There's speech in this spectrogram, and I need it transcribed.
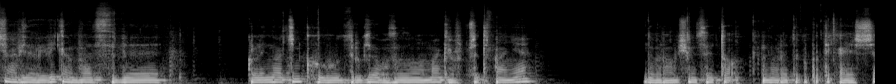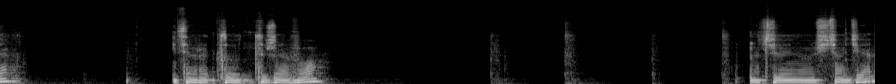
Cześć widzowie, witam was w kolejnym odcinku drugiego sezonu Minecraft Przetrwanie. Dobra, musimy sobie to zabrać tego patyka jeszcze. I zabrać to drzewo. Znaczy, no, ściądzie.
